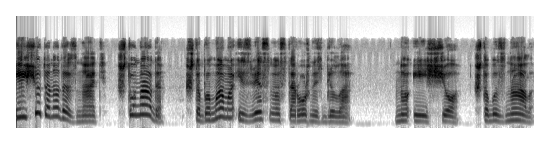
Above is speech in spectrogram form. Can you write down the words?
И еще-то надо знать, что надо, чтобы мама известную осторожность блюла. Но и еще, чтобы знала,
